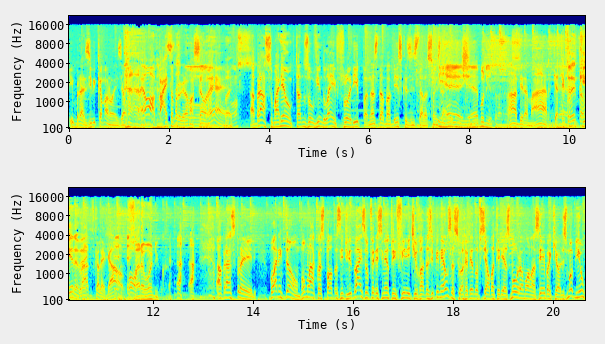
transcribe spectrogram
e Brasil e Camarões. É, um- é uma baita programação, né? Abraço, Marião, que tá nos ouvindo lá em Floripa, nas dababescas instalações da é, e é bonito lá. Né? Ah, Beira Mar, que até quando tá Tranqueira, velho. fica legal. Faraônico. Abraço pra ele. Bora então, vamos lá com as pautas individuais. Oferecimento Infinity Rodas e Pneus, a sua revenda oficial Baterias Moura, Mola Zeiba, que olhos mobil.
